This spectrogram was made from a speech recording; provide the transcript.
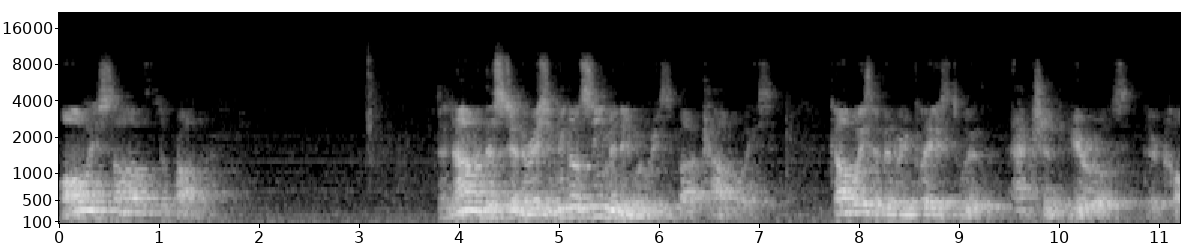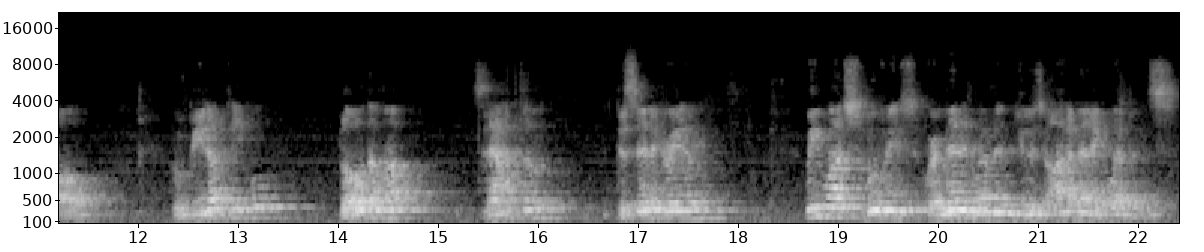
always solved the problem. And now in this generation, we don't see many movies about cowboys. Cowboys have been replaced with action heroes, they're called, who beat up people, blow them up, zap them, disintegrate them. We watch movies where men and women use automatic weapons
